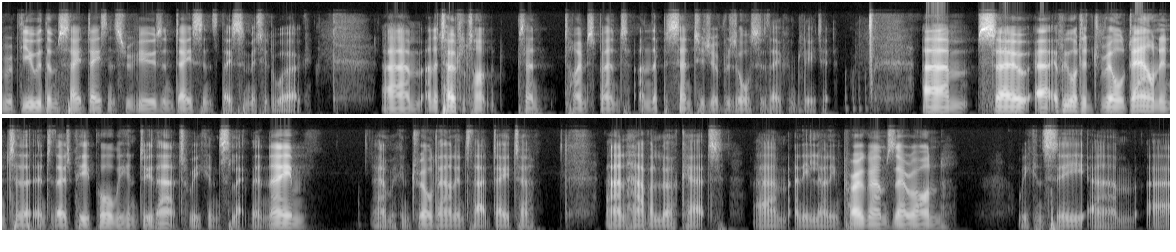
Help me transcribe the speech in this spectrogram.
review with them, say days since reviews and days since they submitted work, um, and the total time, time spent and the percentage of resources they've completed. Um, so uh, if we want to drill down into, the, into those people, we can do that. We can select their name and we can drill down into that data and have a look at um, any learning programs they're on, we can see um, uh,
